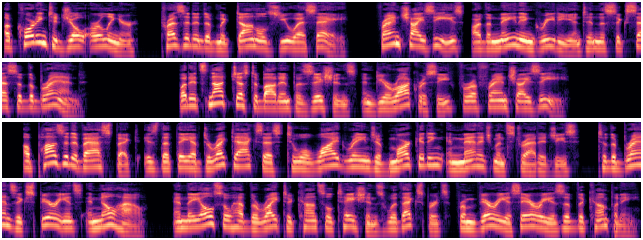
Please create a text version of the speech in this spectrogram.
According to Joe Erlinger, president of McDonald's USA, Franchisees are the main ingredient in the success of the brand. But it's not just about impositions and bureaucracy for a franchisee. A positive aspect is that they have direct access to a wide range of marketing and management strategies, to the brand's experience and know how, and they also have the right to consultations with experts from various areas of the company.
